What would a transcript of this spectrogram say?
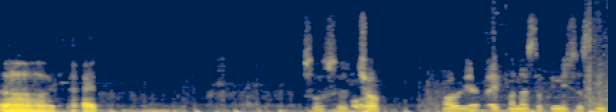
Oh, died. So, so chop. Oh, we have 8 minutes to finish this thing.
